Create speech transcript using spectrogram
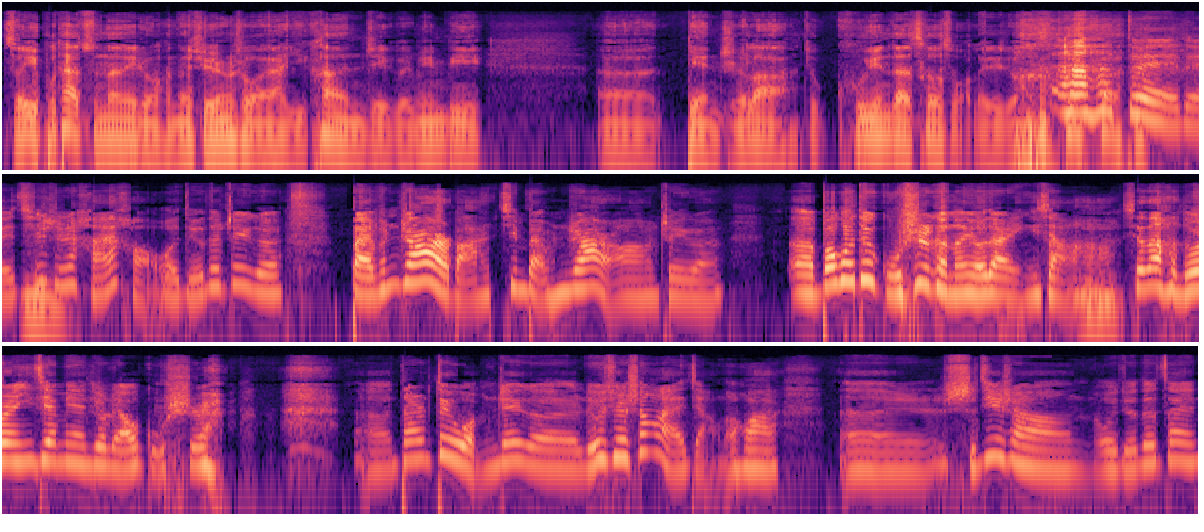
所以不太存在那种很多学生说，哎呀，一看这个人民币，呃，贬值了就哭晕在厕所了这种。对 对，其实还好，我觉得这个百分之二吧，近百分之二啊，这个呃，包括对股市可能有点影响哈。现在很多人一见面就聊股市。呃，但是对我们这个留学生来讲的话，呃，实际上我觉得在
